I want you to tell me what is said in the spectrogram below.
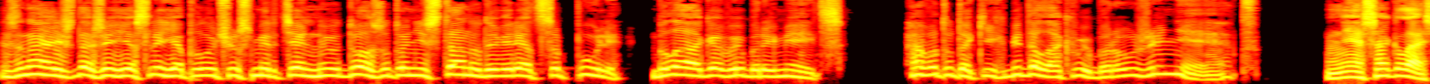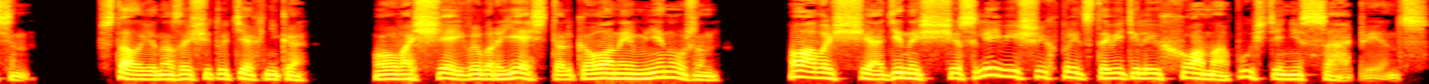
Знаешь, даже если я получу смертельную дозу, то не стану доверяться пуле, благо выбор имеется. А вот у таких бедолаг выбора уже нет». «Не согласен», — встал я на защиту техника. «У овощей выбор есть, только он им не нужен. Овощи — один из счастливейших представителей Хома, пусть и не сапиенс.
